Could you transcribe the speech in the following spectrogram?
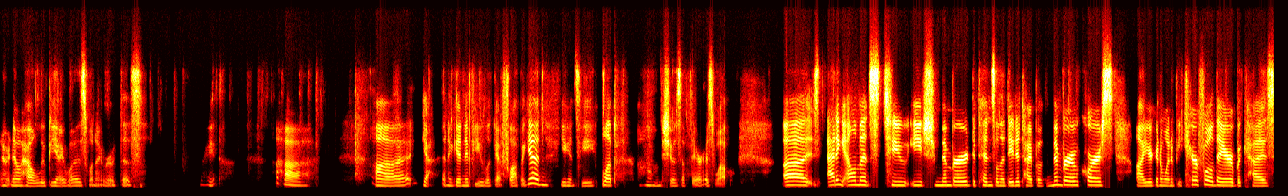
I don't know how loopy I was when I wrote this right? Ah, uh, yeah, and again, if you look at flop again, you can see blep um, shows up there as well. Uh, adding elements to each member depends on the data type of the member, of course. Uh, you're going to want to be careful there because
